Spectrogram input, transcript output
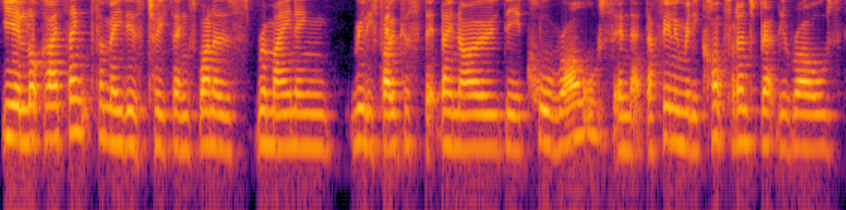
yeah, look, I think for me there's two things. One is remaining really focused that they know their core roles and that they're feeling really confident about their roles,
